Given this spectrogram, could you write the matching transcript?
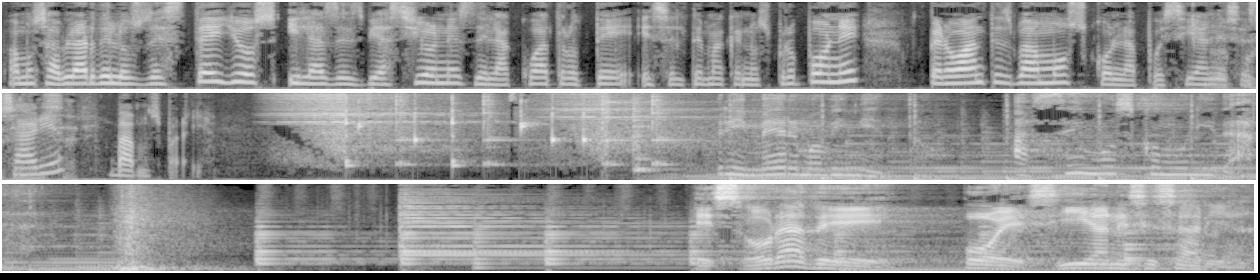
Vamos a hablar de los destellos y las desviaciones de la 4T, es el tema que nos propone, pero antes vamos con la poesía, necesaria. Vamos para allá. Primer movimiento. Hacemos comunidad. Es hora de poesía necesaria.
